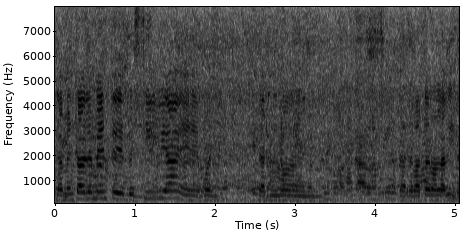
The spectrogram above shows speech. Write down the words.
Lamentablemente el de Silvia, bueno, terminó en. le arrebataron la vida.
